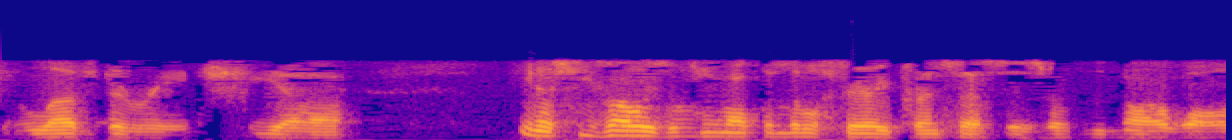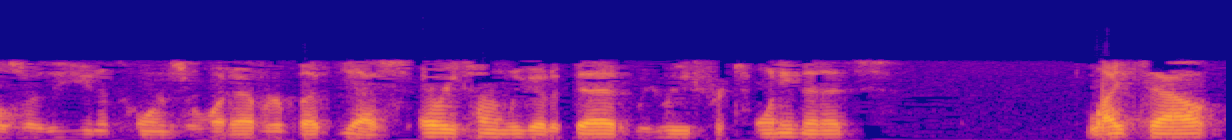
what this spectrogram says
She loves to read. She uh you know, she's always reading about the little fairy princesses or the narwhals or the unicorns or whatever. But yes, every time we go to bed, we read for 20 minutes, lights out,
